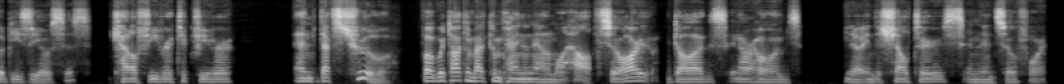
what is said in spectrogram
babesiosis, cattle fever, tick fever. And that's true. But we're talking about companion animal health. So our dogs in our homes, you know, in the shelters and then so forth.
